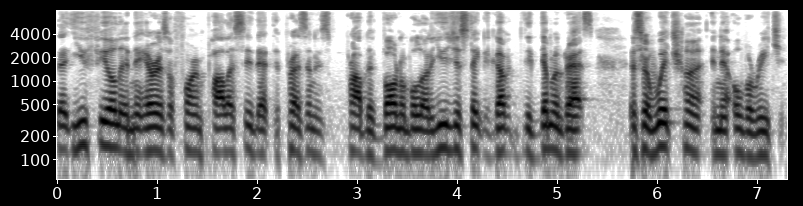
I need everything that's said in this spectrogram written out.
that you feel in the areas of foreign policy that the president is probably vulnerable, or do you just think the, gov- the Democrats is a witch hunt and they're overreaching?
